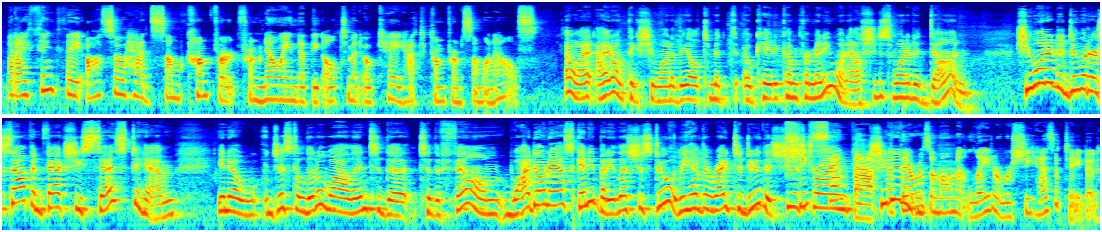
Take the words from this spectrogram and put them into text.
but I think they also had some comfort from knowing that the ultimate okay had to come from someone else. Oh, I, I don't think she wanted the ultimate okay to come from anyone else. She just wanted it done. She wanted to do it herself. In fact, she says to him, you know, just a little while into the to the film, why don't ask anybody? Let's just do it. We have the right to do this. She was she trying. said that, she but didn't. there was a moment later where she hesitated.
